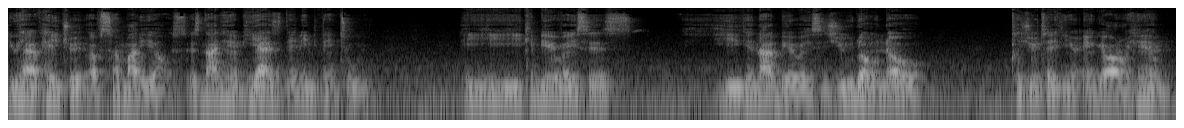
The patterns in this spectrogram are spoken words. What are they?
you have hatred of somebody else. It's not him. He hasn't did anything to you. He, he, he can be a racist. He cannot be a racist. You don't know because you're taking your anger out on him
